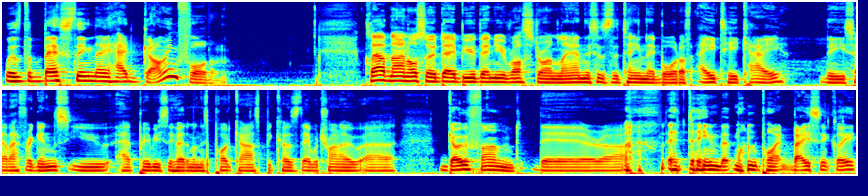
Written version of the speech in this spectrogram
was the best thing they had going for them. Cloud9 also debuted their new roster on land. This is the team they bought off ATK, the South Africans. You have previously heard them on this podcast because they were trying to uh, go fund their uh, their team at one point, basically.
